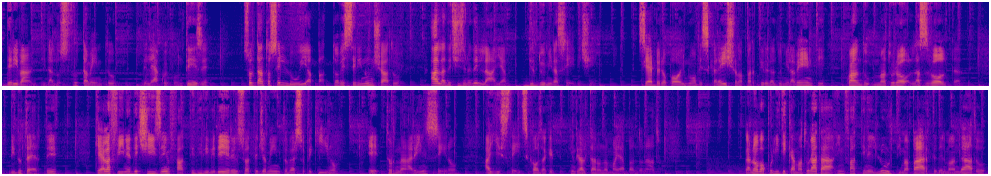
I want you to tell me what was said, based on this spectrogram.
derivanti dallo sfruttamento delle acque contese, soltanto se lui a patto avesse rinunciato alla decisione dell'AIA del 2016. Si ebbero poi nuove escalation a partire dal 2020, quando maturò la svolta di Duterte, che alla fine decise infatti di rivedere il suo atteggiamento verso Pechino e tornare in seno agli States, cosa che in realtà non ha mai abbandonato. La nuova politica maturata infatti nell'ultima parte del mandato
